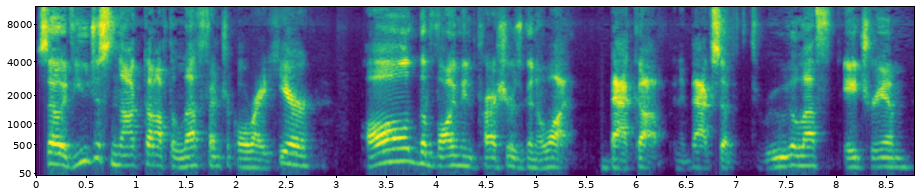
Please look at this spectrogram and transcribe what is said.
So if you just knocked off the left ventricle right here, all the volume and pressure is going to what? Back up. And it backs up through the left atrium,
